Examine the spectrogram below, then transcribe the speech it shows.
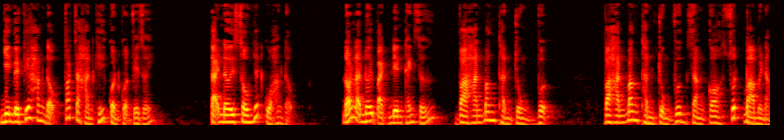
Nhìn về phía hang động phát ra hàn khí quần quận phía dưới. Tại nơi sâu nhất của hang động. Đó là nơi Bạch Liên Thánh Sứ và Hàn băng thần trùng vượng. Và Hàn băng thần trùng vương rằng co suốt 30 năm.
